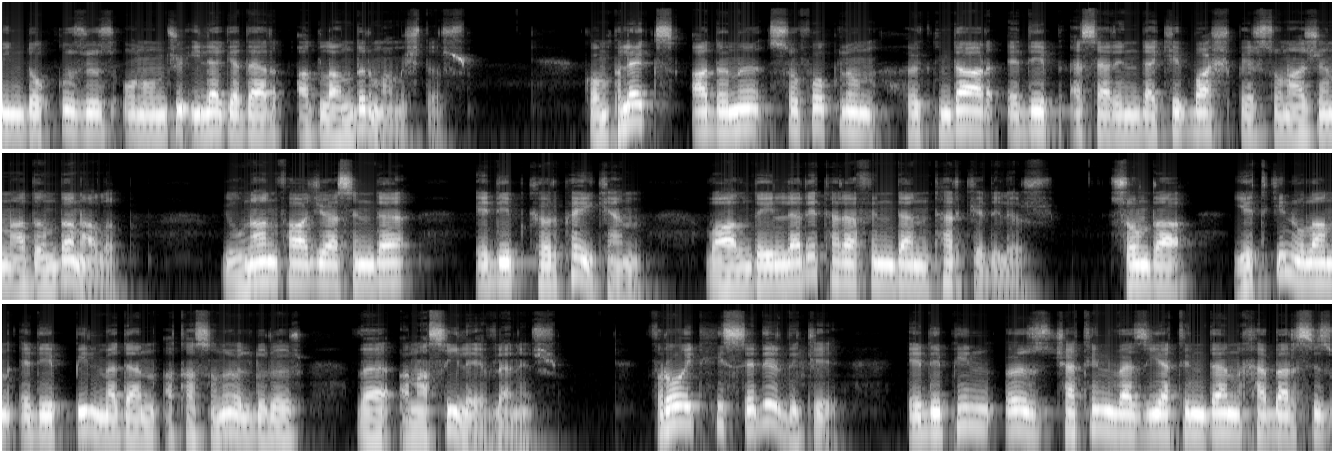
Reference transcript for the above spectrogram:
1910-cu ilə qədər adlandırmamışdır. Kompleks adını Sofoklun Hökmdar Edip əsərindəki baş personajın adından alıb. Yunan faciəsində Edip körpə ikən valideynləri tərəfindən tərk edilir. Sonra yetkin olan Edip bilmədən atasını öldürür və anası ilə evlənir. Freud hiss edirdi ki, Edipin öz çətin vəziyyətindən xəbərsiz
